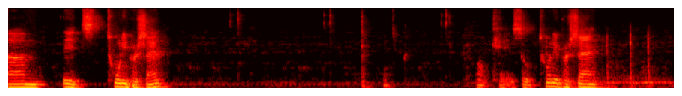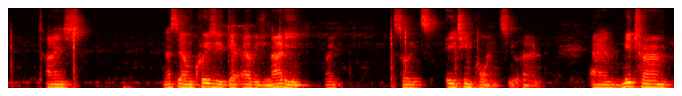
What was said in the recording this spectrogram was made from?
um, it's 20%. Okay, so 20% times, let's say on quiz you get average 90, right? So it's 18 points you earn. And midterm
